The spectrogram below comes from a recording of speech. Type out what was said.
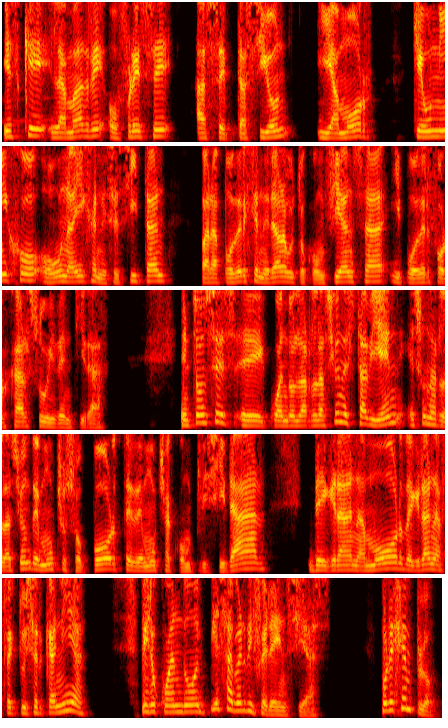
es que la madre ofrece aceptación y amor que un hijo o una hija necesitan para poder generar autoconfianza y poder forjar su identidad. Entonces, eh, cuando la relación está bien, es una relación de mucho soporte, de mucha complicidad, de gran amor, de gran afecto y cercanía. Pero cuando empieza a haber diferencias, por ejemplo,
